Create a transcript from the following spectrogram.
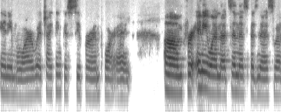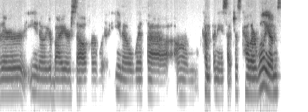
anymore, which I think is super important um, for anyone that's in this business, whether you know you're by yourself or you know with a um, company such as Keller Williams.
